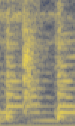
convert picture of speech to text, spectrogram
Islam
